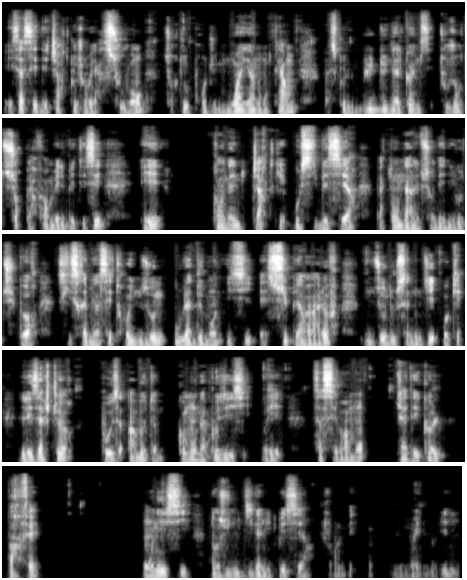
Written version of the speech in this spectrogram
Et ça, c'est des charts que je regarde souvent, surtout pour du moyen long terme, parce que le but d'une altcoin, c'est toujours de surperformer le BTC. Et quand on a une charte qui est aussi baissière, maintenant on arrive sur des niveaux de support. Ce qui serait bien, c'est trouver une zone où la demande ici est supérieure à l'offre, une zone où ça nous dit, ok, les acheteurs posent un bottom, comme on a posé ici. Vous voyez, ça c'est vraiment cas d'école parfait. On est ici dans une dynamique baissière. Je vais enlever le moyen mobile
